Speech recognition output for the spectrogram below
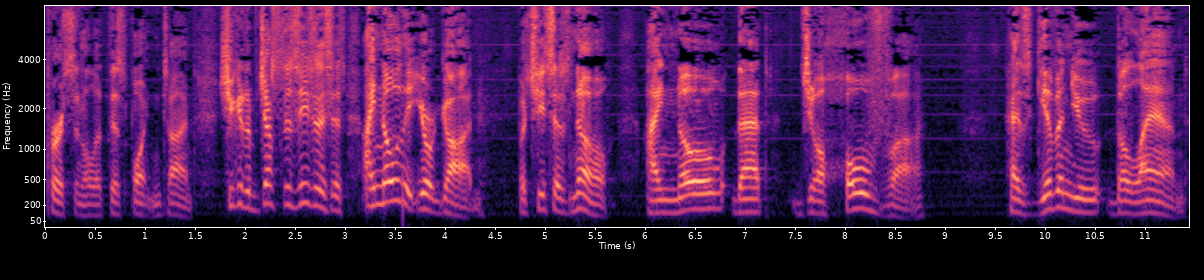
personal at this point in time. She could have just as easily said, I know that you're God. But she says, no, I know that Jehovah has given you the land,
